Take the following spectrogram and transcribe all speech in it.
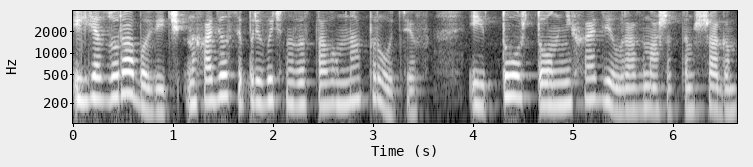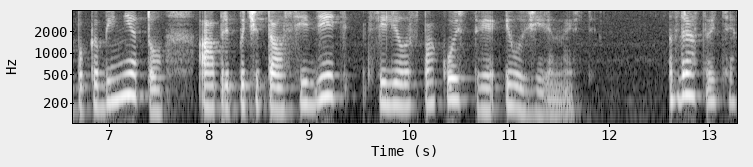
Илья Зурабович находился привычно за столом напротив, и то, что он не ходил размашистым шагом по кабинету, а предпочитал сидеть, вселило спокойствие и уверенность. «Здравствуйте»,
